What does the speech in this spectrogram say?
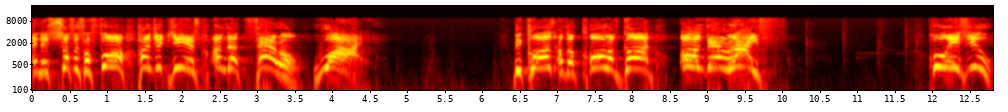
And they suffered for 400 years under Pharaoh. Why? Because of the call of God on their life. Who is you?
